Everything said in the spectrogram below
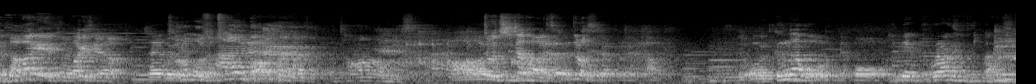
그 도박이 도박이세요 제가 저런 모습 처음 봐. 당황하고 있어요. 아, 저 진짜 당황했어요. 힘들었어요. 네, 오늘 끝나고 뭐 이게 불안해 보는 거 아니에요?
